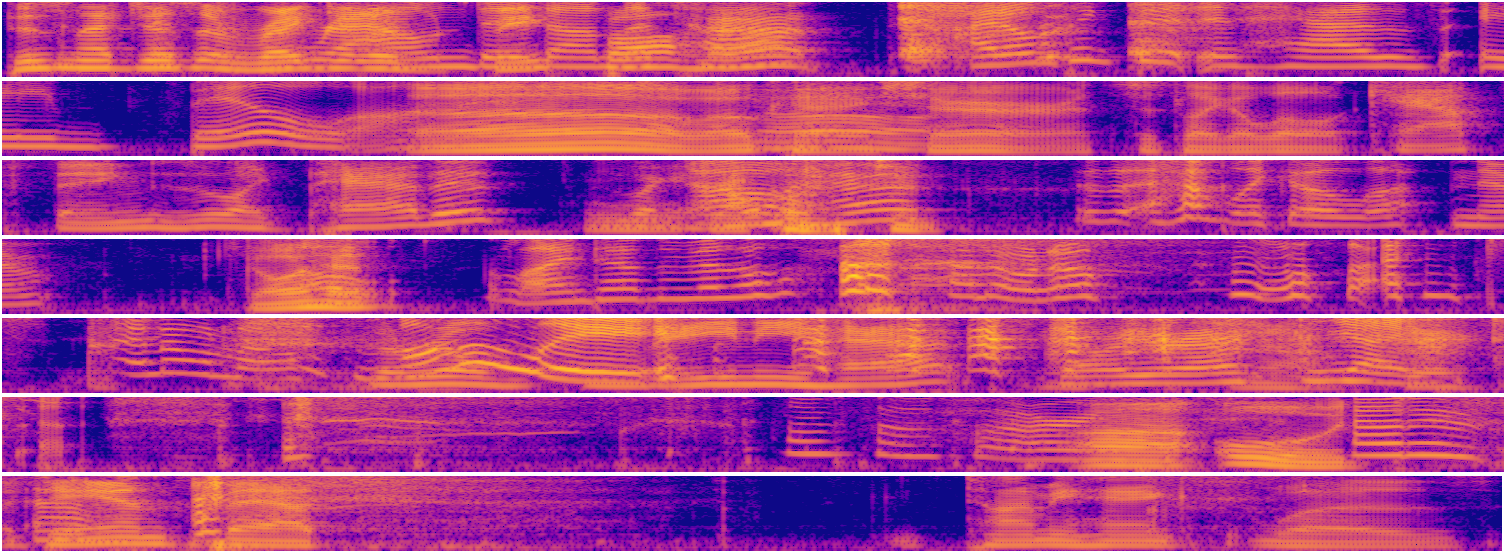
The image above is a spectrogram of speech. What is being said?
Isn't that just It's a regular rounded on the baseball top. hat? I don't think that it has a bill on it. Oh, okay, Oh. sure. It's just like a little cap thing. Is it like padded? Is it like a Ooh, Oh. helmet question. hat? Does it have like a li- no Go ahead. Oh, a line down the middle? I don't know. What? I don't know. Is it a real veiny hat? Is that what you're asking? Yikes. I'm so sorry. Uh, ooh, How did- oh. Dan's bet. Tommy Hanks was.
